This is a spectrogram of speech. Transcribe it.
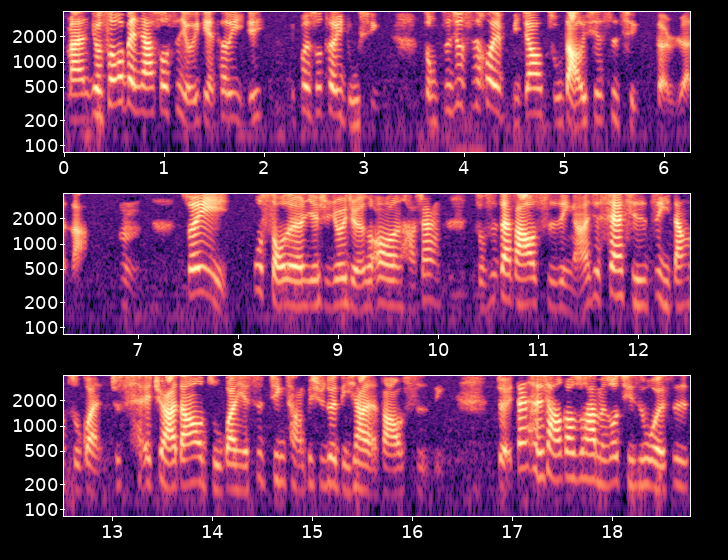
蛮有时候会被人家说是有一点特立，诶，不能说特立独行，总之就是会比较主导一些事情的人啦。所以不熟的人也许就会觉得说，哦，好像总是在发号施令啊，而且现在其实自己当主管，就是 HR 当到主管，也是经常必须对底下人发号施令。对，但很想要告诉他们说，其实我也是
